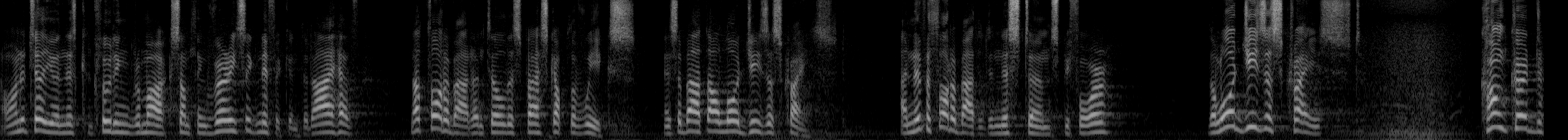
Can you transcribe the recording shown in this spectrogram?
I want to tell you in this concluding remark something very significant that I have not thought about until this past couple of weeks. It's about our Lord Jesus Christ. I never thought about it in these terms before. The Lord Jesus Christ conquered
